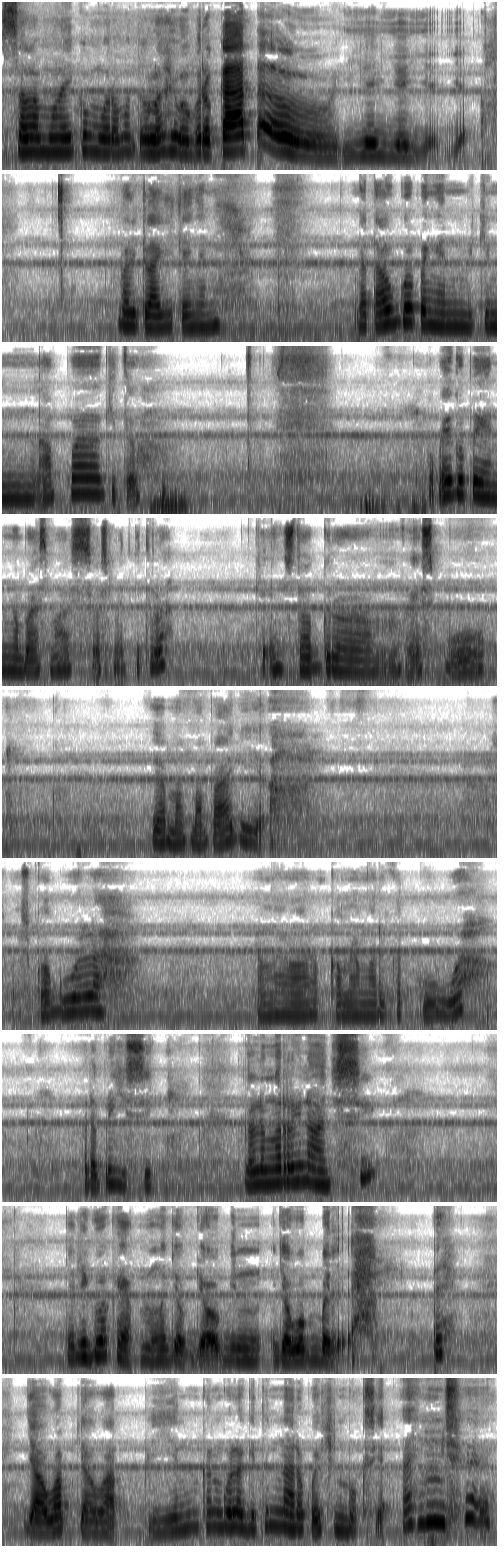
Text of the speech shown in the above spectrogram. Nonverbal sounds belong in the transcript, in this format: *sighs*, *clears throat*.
Assalamualaikum warahmatullahi wabarakatuh. Iya iya iya iya. Balik lagi kayaknya nih. Gak tahu gue pengen bikin apa gitu. Pokoknya gue pengen ngebahas mas sosmed gitulah. Kayak Instagram, Facebook. Ya maaf maaf aja ya. Suka-suka gue lah. Yang rekam yang ngerikat gue pada berisik. Gak dengerin aja sih. Jadi gue kayak mau ngejawab jawabin jawab deh jawab jawabin kan gue lagi tuh naruh question box ya. *laughs* Anjir.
